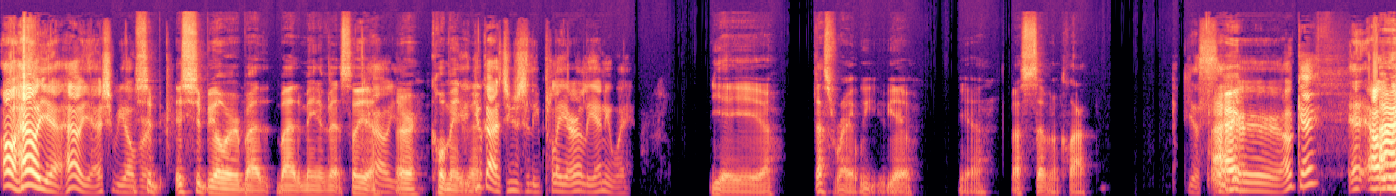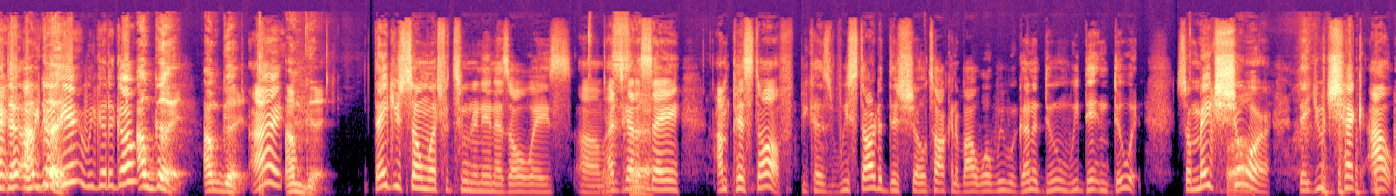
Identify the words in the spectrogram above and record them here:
Oh hell yeah, hell yeah, it should be over. it should it should be over by by the main event. So yeah, yeah. or co-main Y- event. you guys usually play early anyway. yeah, yeah, yeah. That's right. We yeah yeah. That's seven o'clock. Yes, All right. sir. Okay. Are All we, right, do- are we good. good. here? We good to go? I'm good. I'm good. All right. I'm good. Thank you so much for tuning in as always. Um, I just gotta say I'm pissed off because we started this show talking about what we were gonna do and we didn't do it. So make sure that you check out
